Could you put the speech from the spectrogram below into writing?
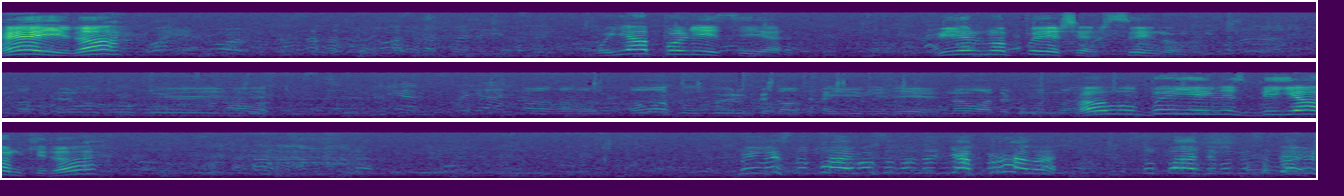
Гей, да? Моя поліція. Вірно пишеш, сину. Голуби і лесбіянки, да? Ми виступаємо за надання права вступати в односадові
